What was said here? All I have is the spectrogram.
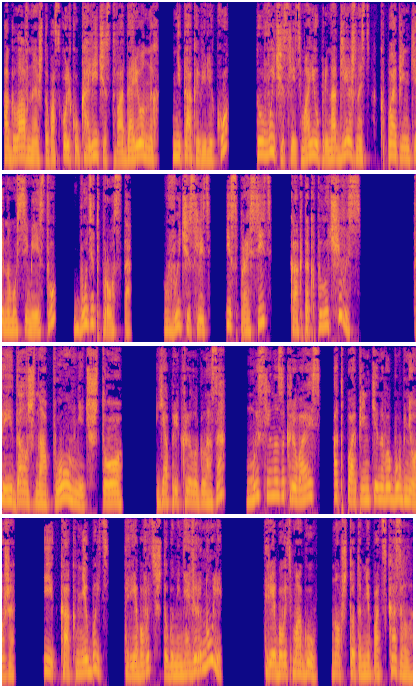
А главное, что поскольку количество одаренных не так и велико, то вычислить мою принадлежность к папенькиному семейству будет просто. Вычислить и спросить, как так получилось. Ты должна помнить, что... Я прикрыла глаза, мысленно закрываясь от папенькиного бубнежа. И как мне быть? Требовать, чтобы меня вернули? Требовать могу, но что-то мне подсказывало,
